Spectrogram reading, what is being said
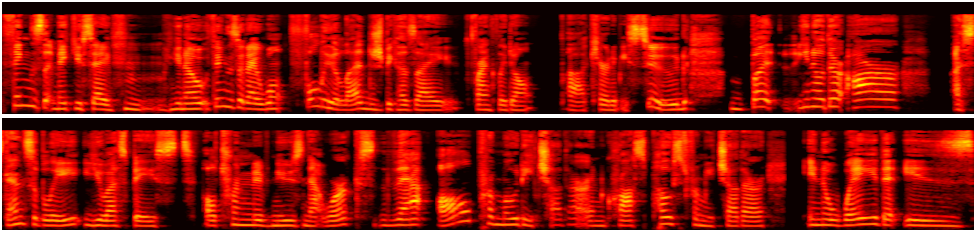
things that make you say, hmm, you know, things that I won't fully allege because I frankly don't uh, care to be sued. But, you know, there are ostensibly US based alternative news networks that all promote each other and cross post from each other in a way that is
